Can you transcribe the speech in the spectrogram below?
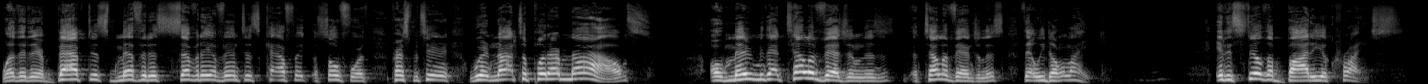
Whether they're Baptist, Methodist, Seventh day Adventist, Catholic, or so forth, Presbyterian, we're not to put our mouths or maybe that televangelist, televangelist that we don't like. it is still the body of Christ.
